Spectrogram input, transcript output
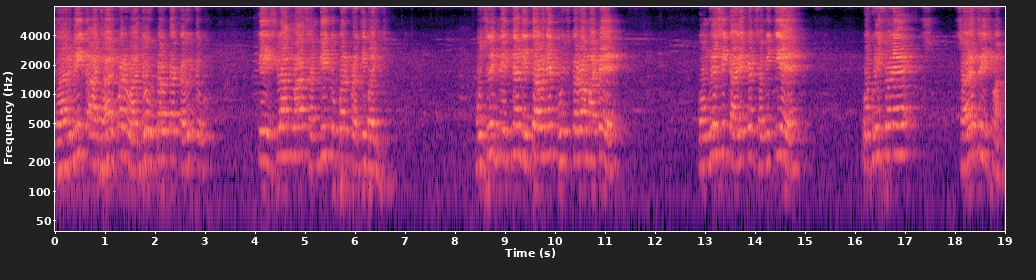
ધાર્મિક આધાર પર વાંધો ઉઠાવતા કહ્યું હતું કે ઇસ્લામમાં સંગીત ઉપર પ્રતિબંધ મુસ્લિમ લીગના નેતાઓને ખુશ કરવા માટે કોંગ્રેસી કાર્યકર સમિતિએ ઓગણીસો ને સાડત્રીસમાં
